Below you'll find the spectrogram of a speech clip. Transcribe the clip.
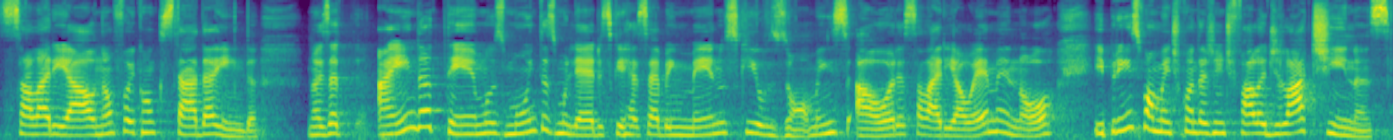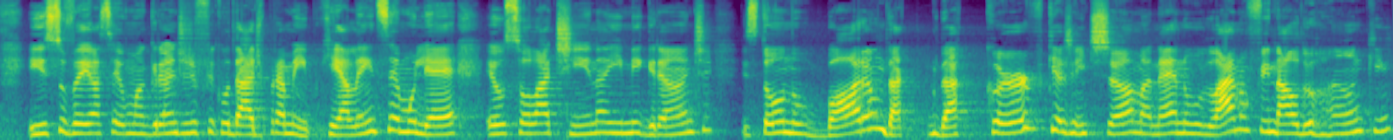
salarial não foi conquistada ainda. Nós ainda temos muitas mulheres que recebem menos que os homens, a hora salarial é menor, e principalmente quando a gente fala de latinas. Isso veio a ser uma grande dificuldade para mim, porque além de ser mulher, eu sou latina e imigrante, estou no bottom da, da curve, que a gente chama, né, no, lá no final do ranking,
